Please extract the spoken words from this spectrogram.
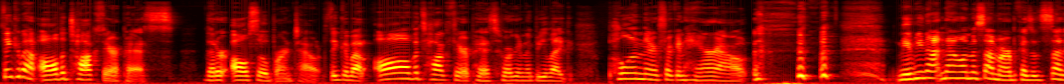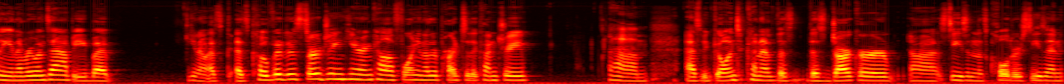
Think about all the talk therapists that are also burnt out. Think about all the talk therapists who are going to be like pulling their freaking hair out. Maybe not now in the summer because it's sunny and everyone's happy, but you know, as as COVID is surging here in California and other parts of the country, um, as we go into kind of this this darker uh, season, this colder season,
